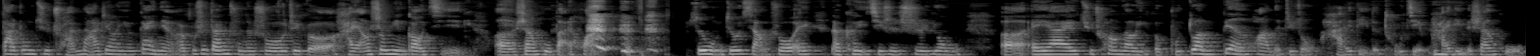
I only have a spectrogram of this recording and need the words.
大众去传达这样一个概念，而不是单纯的说这个海洋生命告急，呃珊瑚白化。所以我们就想说，哎，那可以其实是用呃 AI 去创造一个不断变化的这种海底的图景，海底的珊瑚，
